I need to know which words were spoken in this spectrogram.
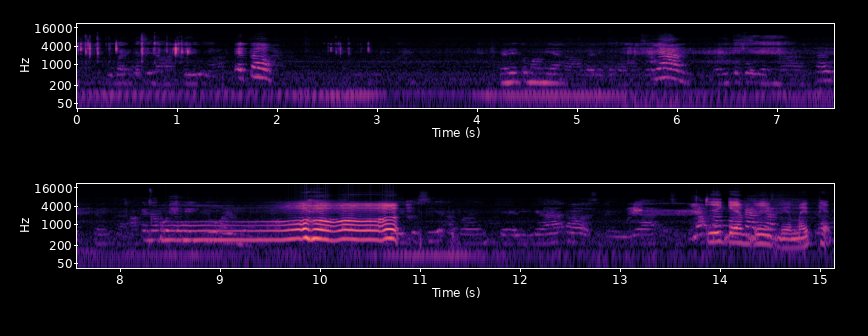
hindi pa rin kasi naman kayo eh. Ito. Ganito ma'am yan ah. Ganito po. Yan. Ganito po yan lang. Akin na po yung mo. Oh, Ito si Abangelia, ito si Delia, at si Yan Take ang a baby, my pet.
